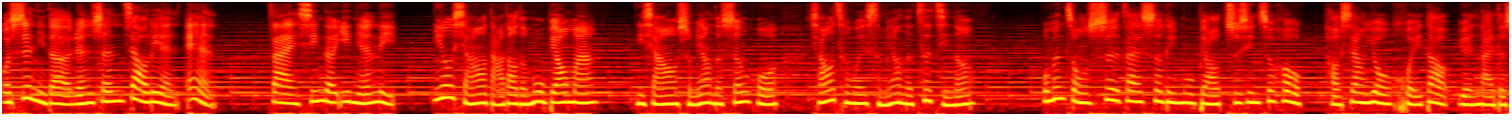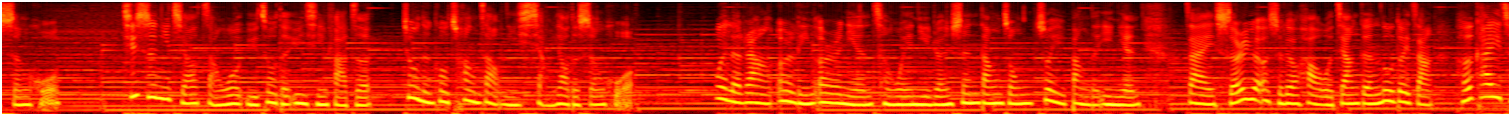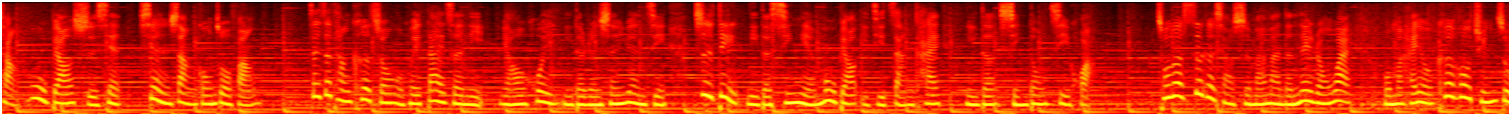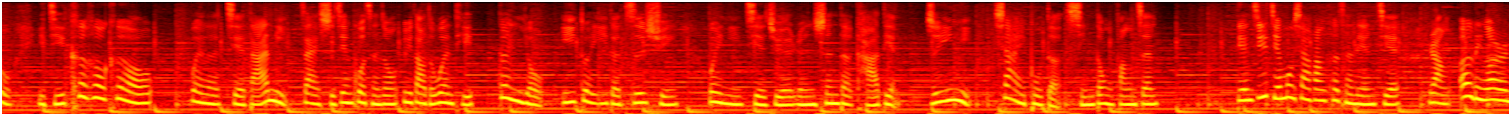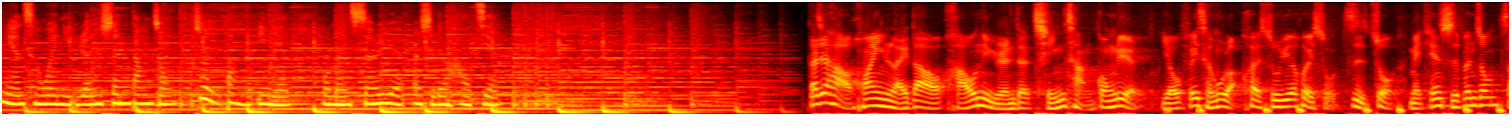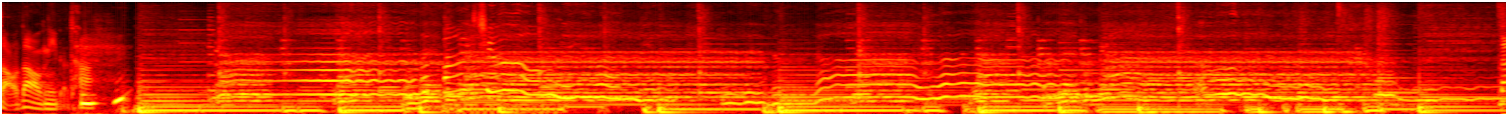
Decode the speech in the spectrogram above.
我是你的人生教练 Ann。在新的一年里，你有想要达到的目标吗？你想要什么样的生活？想要成为什么样的自己呢？我们总是在设立目标、执行之后，好像又回到原来的生活。其实，你只要掌握宇宙的运行法则，就能够创造你想要的生活。为了让二零二二年成为你人生当中最棒的一年，在十二月二十六号，我将跟陆队长合开一场目标实现线上工作坊。在这堂课中，我会带着你描绘你的人生愿景，制定你的新年目标，以及展开你的行动计划。除了四个小时满满的内容外，我们还有课后群组以及课后课哦。为了解答你在实践过程中遇到的问题，更有一对一的咨询，为你解决人生的卡点，指引你下一步的行动方针。点击节目下方课程链接，让二零二二年成为你人生当中最棒的一年。我们十二月二十六号见。大家好，欢迎来到《好女人的情场攻略》，由非诚勿扰快速约会所制作，每天十分钟，找到你的他。嗯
